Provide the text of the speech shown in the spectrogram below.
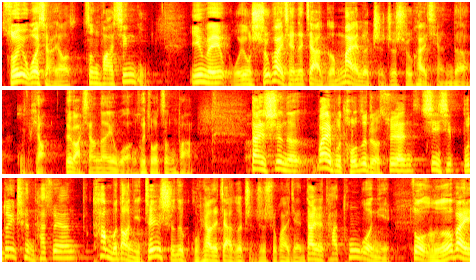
所以我想要增发新股，因为我用十块钱的价格卖了只值十块钱的股票，对吧？相当于我会做增发。但是呢，外部投资者虽然信息不对称，他虽然看不到你真实的股票的价格只值十块钱，但是他通过你做额外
